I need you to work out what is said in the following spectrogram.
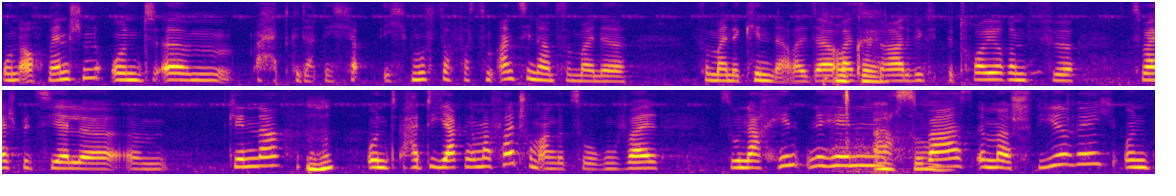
und auch Menschen. Und ähm, hat gedacht, ich, hab, ich muss doch was zum Anziehen haben für meine, für meine Kinder, weil da war Okay. sie gerade wirklich Betreuerin für zwei spezielle ähm, Kinder Mhm. und hat die Jacken immer falsch rum angezogen, weil so nach hinten hin so. war es immer schwierig und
